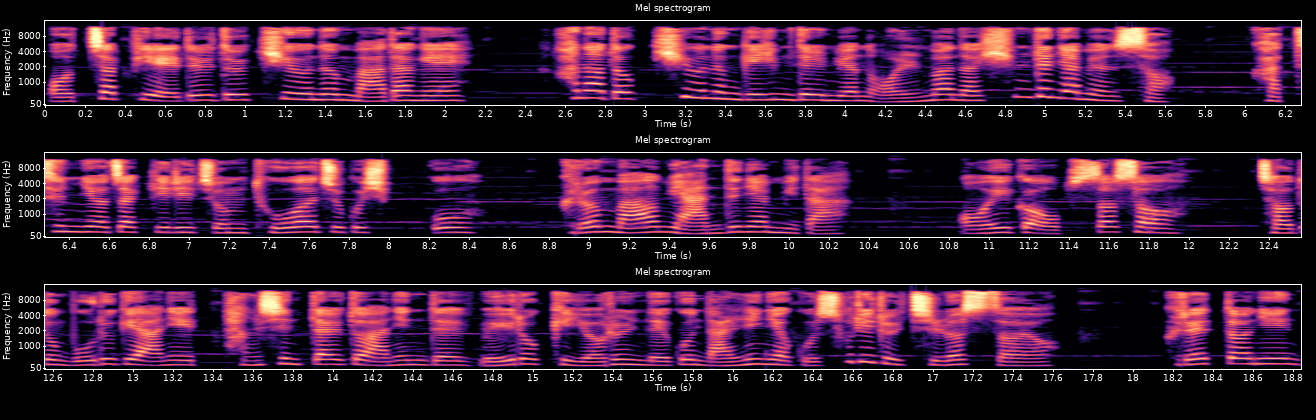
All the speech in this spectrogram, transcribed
어차피 애들들 키우는 마당에 하나 더 키우는 게 힘들면 얼마나 힘드냐면서 같은 여자끼리 좀 도와주고 싶고 그런 마음이 안 드냐입니다. 어이가 없어서 저도 모르게 아니 당신 딸도 아닌데 왜 이렇게 열을 내고 난리냐고 소리를 질렀어요. 그랬더니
